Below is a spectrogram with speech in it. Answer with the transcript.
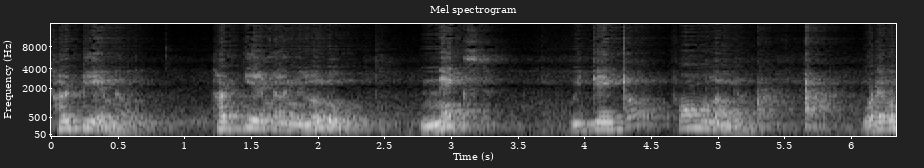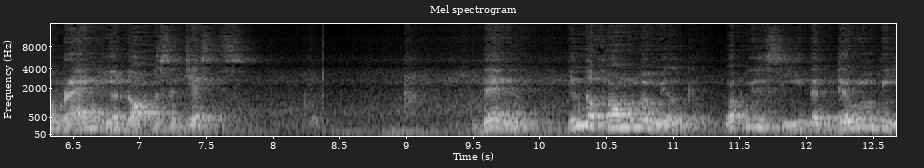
thirty M L thirty M L আমি ল'লোঁ। Next we take the formula milk whatever brand your doctor suggest then in the formula milk what we'll see that there will be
